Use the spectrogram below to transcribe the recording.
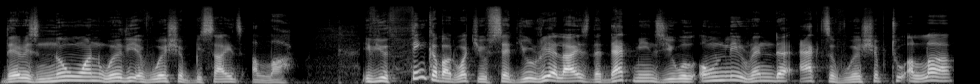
There is no one worthy of worship besides Allah. If you think about what you've said, you realize that that means you will only render acts of worship to Allah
